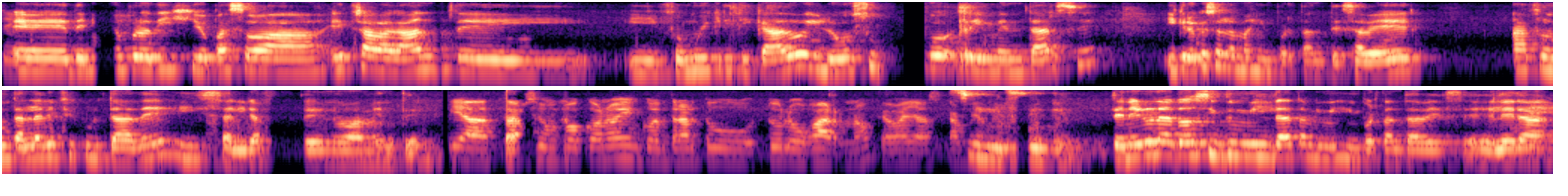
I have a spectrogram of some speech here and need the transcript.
Eh, de niño prodigio pasó a extravagante y, y, fue muy criticado y luego supo reinventarse. Y creo que eso es lo más importante, saber afrontar las dificultades y salir a flote nuevamente. Y adaptarse un poco, ¿no? Y encontrar tu, tu lugar, ¿no? Que vayas cambiando. Sí, sí. Tener una dosis de humildad también es importante a veces. Él era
